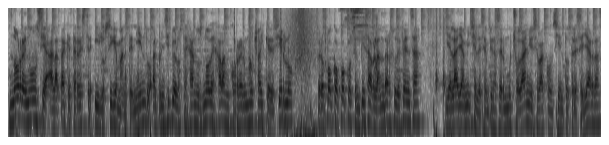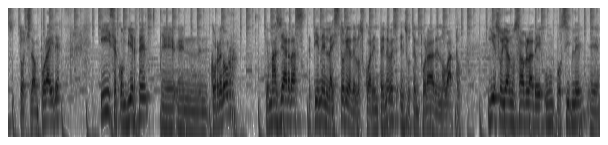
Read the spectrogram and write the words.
no renuncia al ataque terrestre y lo sigue manteniendo. Al principio los tejanos no dejaban correr mucho, hay que decirlo, pero poco a poco se empieza a ablandar su defensa y el Aya Mitchell les empieza a hacer mucho daño y se va con 113 yardas, touchdown por aire y se convierte eh, en el corredor que más yardas tiene en la historia de los 49 en su temporada de novato y eso ya nos habla de un posible eh,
